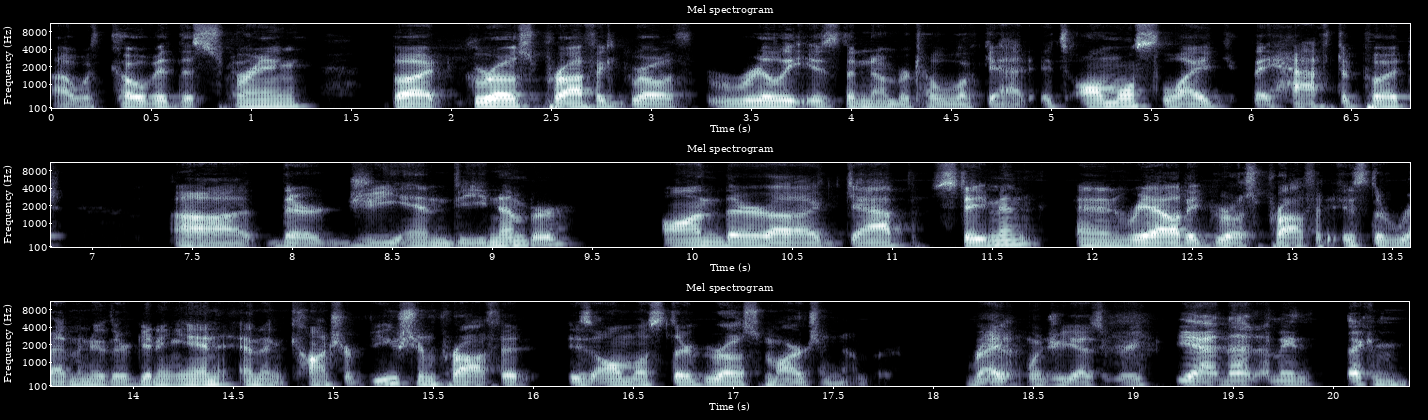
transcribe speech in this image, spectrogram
uh, with COVID this spring. But gross profit growth really is the number to look at. It's almost like they have to put uh, their GMV number on their uh, GAAP statement, and in reality, gross profit is the revenue they're getting in, and then contribution profit is almost their gross margin number. Right? Yeah. Would you guys agree? Yeah, and that I mean that can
